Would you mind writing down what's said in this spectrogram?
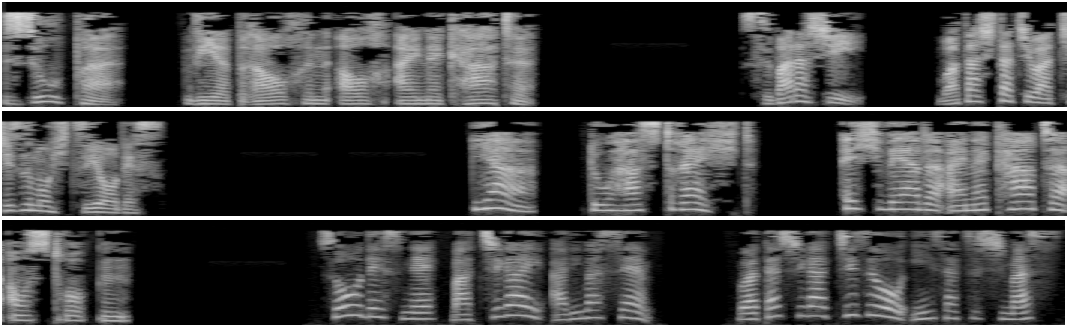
Super. Wir brauchen auch eine Karte. 素晴らしい。私たちは地図も必要です。Ja, du hast recht. Ich werde eine Karte ausdrucken. そうですね、間違いありません。私が地図を印刷します。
